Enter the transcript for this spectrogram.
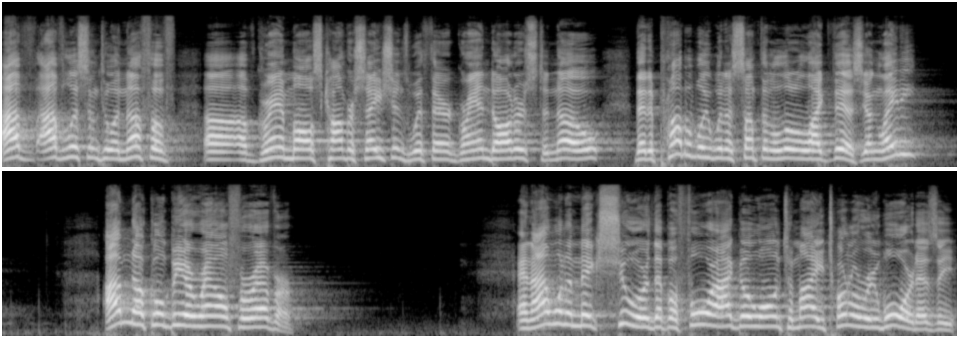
I've, I've listened to enough of, uh, of grandma's conversations with their granddaughters to know that it probably went to something a little like this Young lady, I'm not going to be around forever. And I want to make sure that before I go on to my eternal reward, as the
